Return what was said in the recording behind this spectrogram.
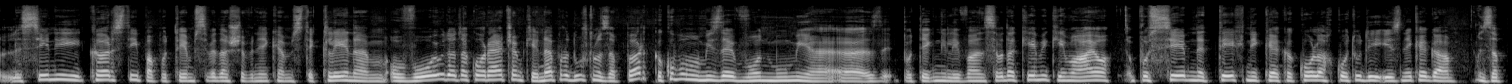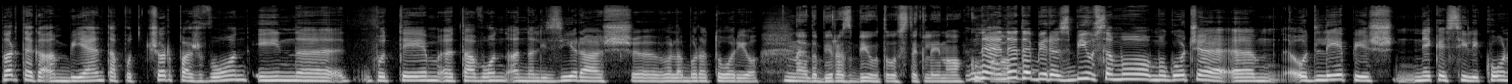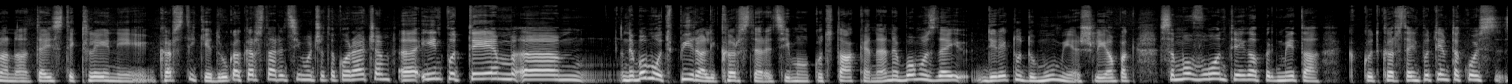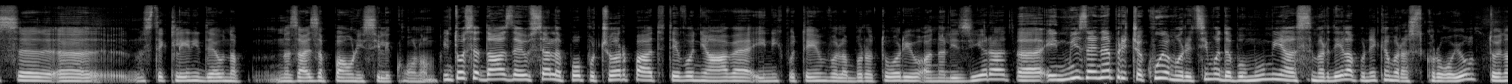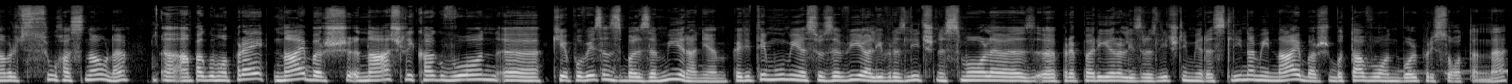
leseni krsti, pa potem seveda še v nekem steklenem ovoju, da tako rečem, ki je neprodušno zaprt. Kako bomo mi zdaj von mumije uh, potegnili ven? Seveda kemiki imajo posebne tehnike, kako lahko tudi iz nekega zaprtega ambienta podčrpaš von in uh, potem ta von analiziraš v laboratoriju. Ne, da bi razbil to stekleno. Kupolo. Ne, ne, da bi razbil samo mogoče um, odlepo nalepiš nekaj silikona na tej stekleni krsti, ki je druga krsta, recimo, če tako rečem, eh, in potem um, ne bomo odpirali krste, recimo, kot take, ne? ne bomo zdaj direktno do mumije šli, ampak samo von tega predmeta kot krste in potem takoj se uh, stekleni del na, nazaj zapolni silikonom. In to se da zdaj vse lepo počrpati, te vonjave in jih potem v laboratoriju analizirati. Uh, in mi zdaj ne pričakujemo, recimo, da bo mumija smrdela po nekem razkroju, to je namreč suha snov. Ne? Ampak bomo prej najbrž našli kak von, eh, ki je povezan z balzamiranjem. Kajti te mumije so zavijali v različne smole, eh, preparirali z različnimi rastlinami, najbrž bo ta von bolj prisoten. Ne?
